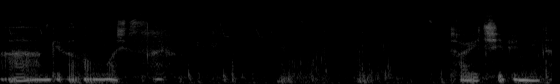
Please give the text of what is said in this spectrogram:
아, 안개가 너무 멋있어요. 저희 집입니다.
